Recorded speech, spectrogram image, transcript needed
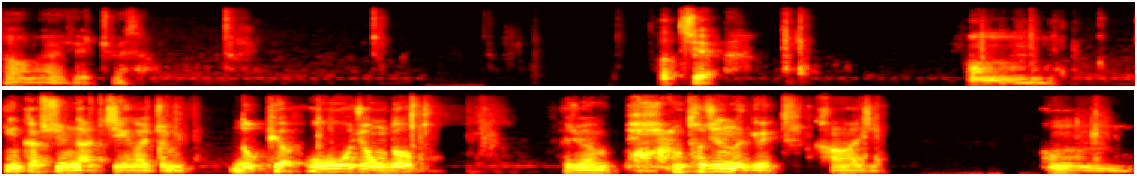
처음에 이쪽에서. 터트려. 음, 힘값이 좀 낮지. 이걸 좀 높여. 5 정도? 해주면 팡 터지는 느낌이 강하지 음,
